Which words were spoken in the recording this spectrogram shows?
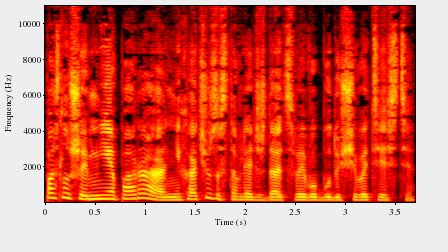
Послушай, мне пора, не хочу заставлять ждать своего будущего тестя.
